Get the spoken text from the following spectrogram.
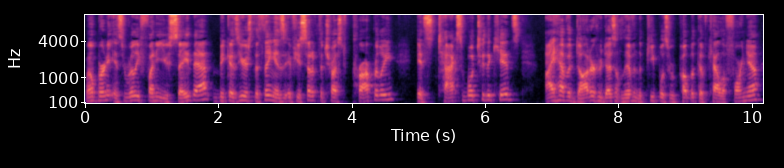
Well, Bernie, it's really funny you say that because here's the thing is if you set up the trust properly, it's taxable to the kids I have a daughter who doesn't live in the People's Republic of California.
